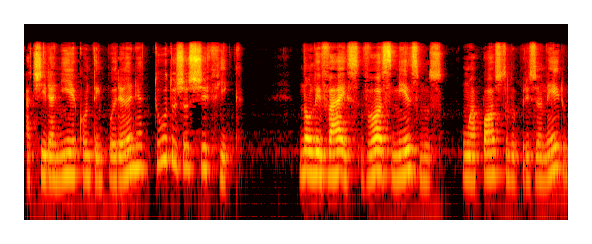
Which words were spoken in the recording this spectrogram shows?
A tirania contemporânea tudo justifica. Não levais vós mesmos um apóstolo prisioneiro?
